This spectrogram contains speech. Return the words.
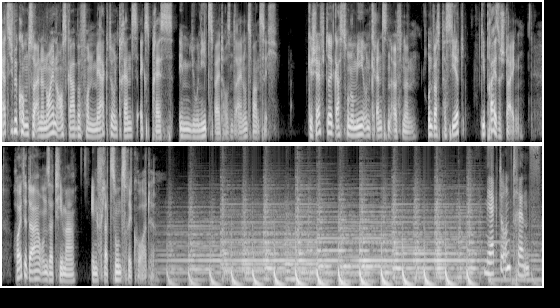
Herzlich willkommen zu einer neuen Ausgabe von Märkte und Trends Express im Juni 2021. Geschäfte, Gastronomie und Grenzen öffnen. Und was passiert? Die Preise steigen. Heute daher unser Thema Inflationsrekorde. Märkte und Trends.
